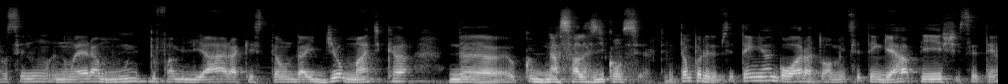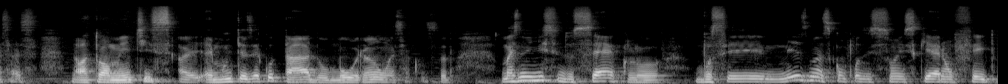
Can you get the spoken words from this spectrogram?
você não, não era muito familiar a questão da idiomática na, nas salas de concerto. Então, por exemplo, você tem agora, atualmente, você tem Guerra Peixe, você tem essas. Atualmente é muito executado, Mourão, essa coisa toda. Mas no início do século, você, mesmo as composições que eram feitas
